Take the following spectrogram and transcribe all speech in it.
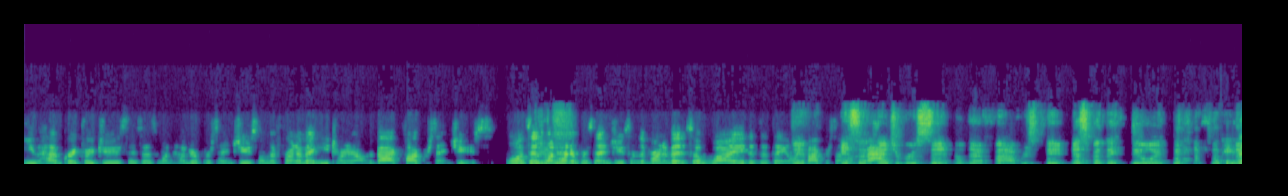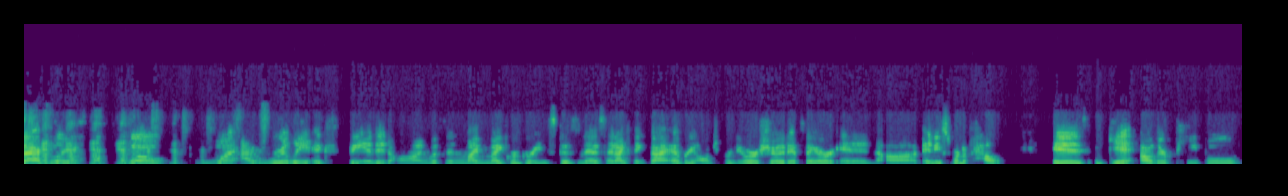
you have grapefruit juice. It says 100% juice on the front of it. You turn it on the back, 5% juice. Well, it says yes. 100% juice on the front of it. So why does it say only yeah, 5% It's 100% of that 5%. That's what they're doing. exactly. So what I really expanded on within my microgreens business, and I think that every mm-hmm. entrepreneur should if they are in uh, any sort of health is get other people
